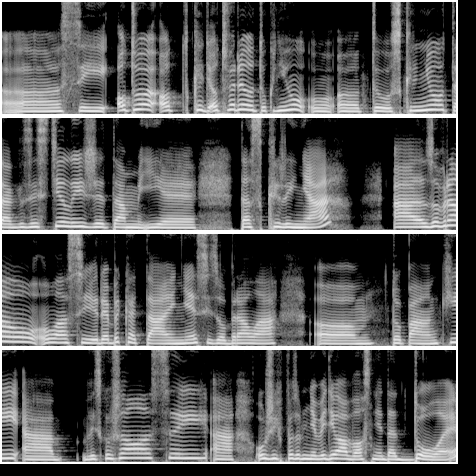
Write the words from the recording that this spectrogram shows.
uh, si otvo- od, keď otvorili tú knihu, uh, tú skriňu, tak zistili, že tam je tá skriňa a zobrala si, Rebeka tajne si zobrala um, topánky a vyskúšala si ich a už ich potom nevedela vlastne dať dole.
